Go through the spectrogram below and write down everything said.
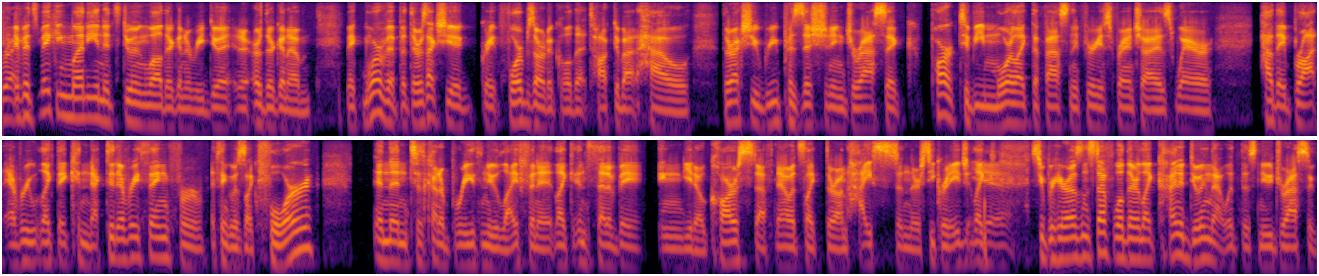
right. if it's making money and it's doing well, they're going to redo it or they're going to make more of it. But there was actually a great Forbes article that talked about how they're actually repositioning Jurassic Park to be more like the Fast and the Furious franchise, where how they brought every like they connected everything for I think it was like four and then to kind of breathe new life in it like instead of being you know car stuff now it's like they're on heists and they're secret agent like Yeah. superheroes and stuff well they're like kind of doing that with this new jurassic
